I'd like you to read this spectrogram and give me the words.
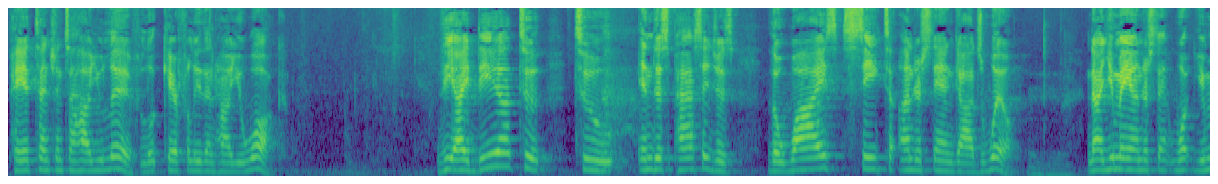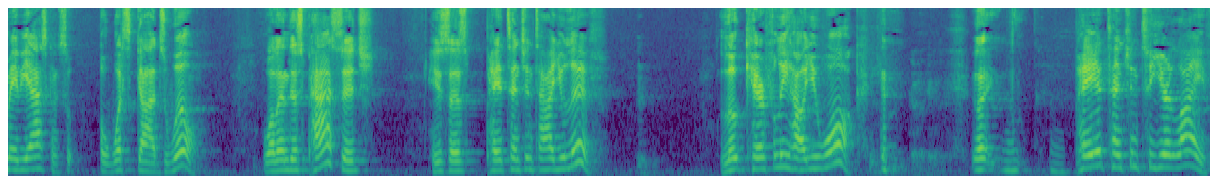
Pay attention to how you live, look carefully then how you walk. The idea to, to in this passage is the wise seek to understand God's will. Mm-hmm. Now you may understand what you may be asking, so but what's God's will? Well, in this passage, he says, pay attention to how you live. Look carefully how you walk. like, pay attention to your life.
